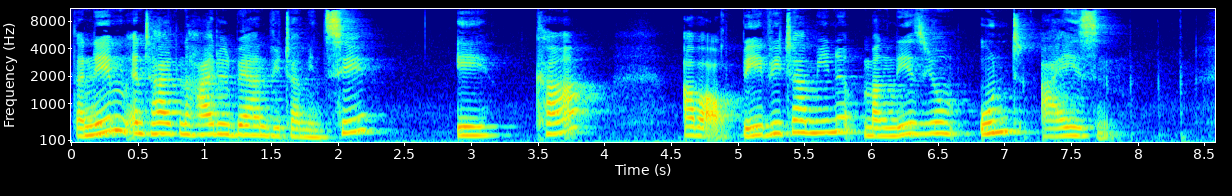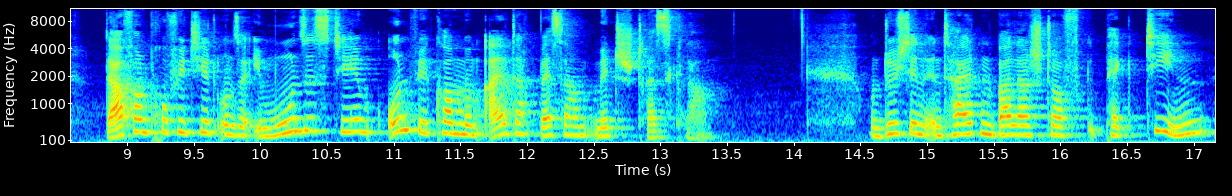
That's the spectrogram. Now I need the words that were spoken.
Daneben enthalten Heidelbeeren Vitamin C, E, K, aber auch B-Vitamine, Magnesium und Eisen. Davon profitiert unser Immunsystem und wir kommen im Alltag besser mit Stress klar. Und durch den enthaltenen Ballaststoff Pektin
